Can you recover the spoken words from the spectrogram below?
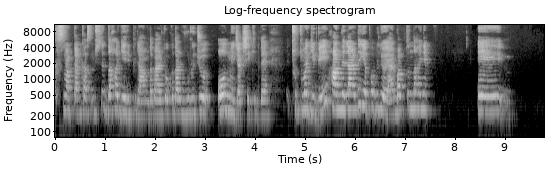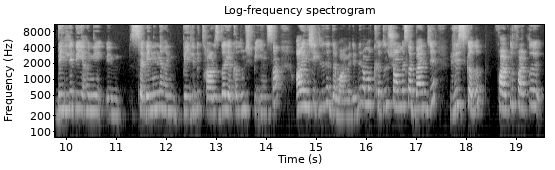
kısmaktan kastım işte daha geri planda belki o kadar vurucu olmayacak şekilde tutma gibi hamleler de yapabiliyor. Yani baktığında hani e, belli bir hani e, sevenini hani belli bir tarzda yakalamış bir insan aynı şekilde de devam edebilir ama kadın şu an mesela bence risk alıp farklı farklı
